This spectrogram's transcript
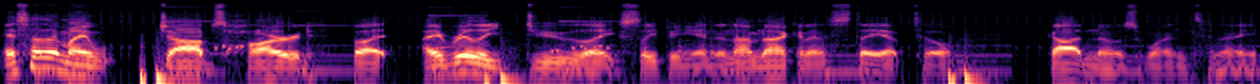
it's not that my job's hard, but I really do like sleeping in, and I'm not gonna stay up till God knows when tonight,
